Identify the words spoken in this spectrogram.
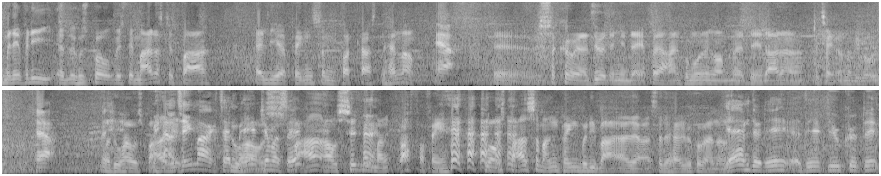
Men det er fordi, at husk på, hvis det er mig, der skal spare alle de her penge, som podcasten handler om, Ja. øh, så køber jeg dyrt ind i dag, for jeg har en formodning om, at det er dig, der betaler, når vi går ud. Ja. Og du har jo sparet... Jeg har tænkt mig at tage du med har hjem jo til mig selv. sparet afsindig mange... Åh, for fanden. Du har jo sparet så mange penge på de bajer der, så det halve kunne være noget. Ja, men det er jo det. Det, de er jo købt ind.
